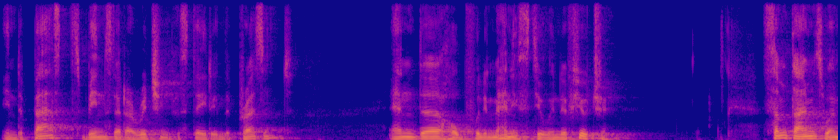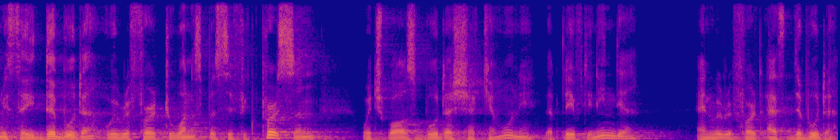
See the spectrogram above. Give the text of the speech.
In the past, beings that are reaching the state in the present, and uh, hopefully many still in the future. Sometimes when we say the Buddha, we refer to one specific person, which was Buddha Shakyamuni that lived in India, and we refer to as the Buddha.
